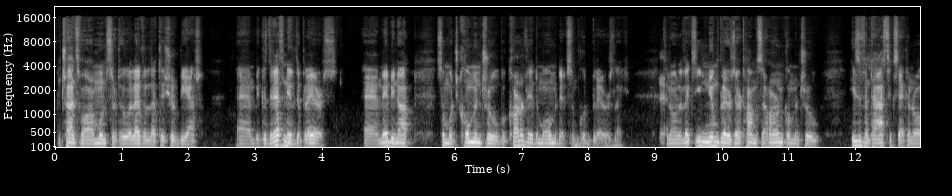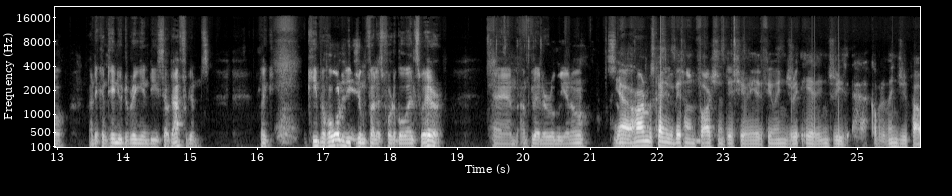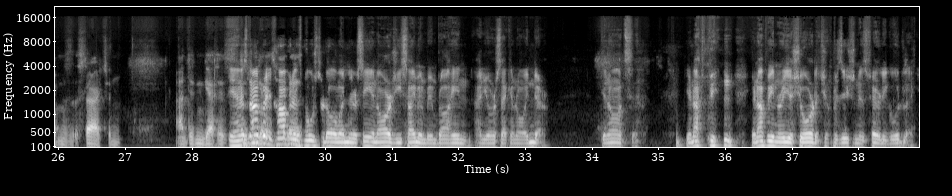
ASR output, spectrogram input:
transform Munster to a level that they should be at. Um, because they definitely have the players. Uh, maybe not so much coming through, but currently at the moment they have some good players. Like Yeah. you know, like even young players there, Thomas Ahern coming through. He's a fantastic second row, and they continue to bring in these South Africans. Like keep a hold of these young fellas for they go elsewhere, um, and play the rugby. You know. So- Yeah, Hearn was kind of a bit unfortunate this year. He had a few injury, he had injuries, a couple of injury problems at the start, and and didn't get his. Yeah, it's didn't a great confidence break. booster though when you're seeing RG Snyman being brought in and you're second row in there. You know, it's you're not being you're not being reassured that your position is fairly good. Like,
